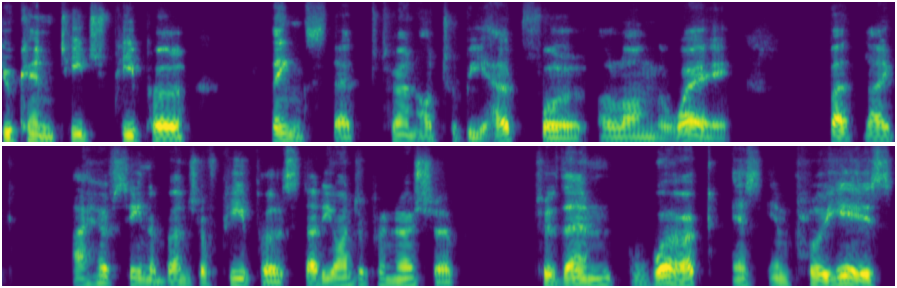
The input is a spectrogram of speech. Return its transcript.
You can teach people things that turn out to be helpful along the way. But like, I have seen a bunch of people study entrepreneurship to then work as employees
